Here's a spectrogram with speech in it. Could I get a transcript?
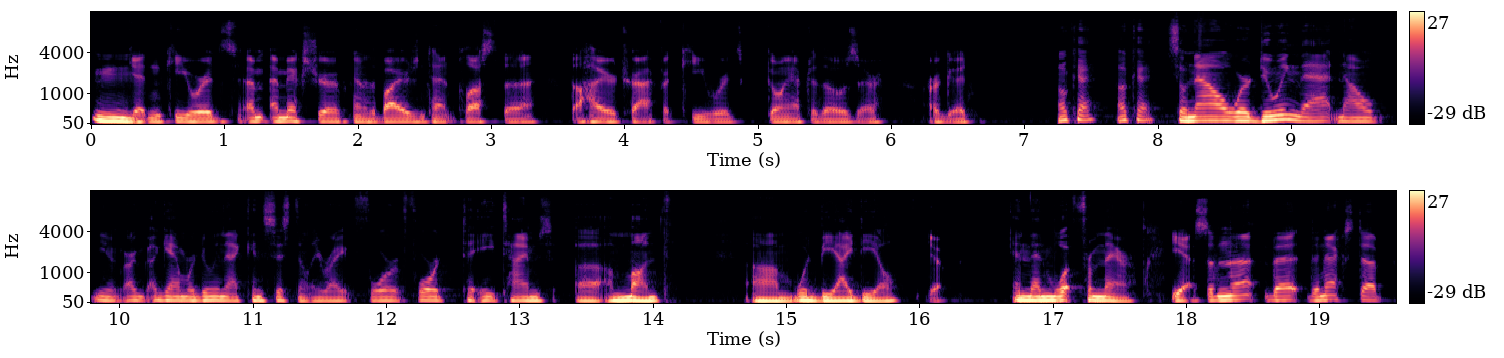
mm. getting keywords, a, a, mixture of kind of the buyer's intent plus the the higher traffic keywords, going after those are are good. Okay. Okay. So now we're doing that. Now, you know, again, we're doing that consistently, right? Four, four to eight times uh, a month um, would be ideal and then what from there? Yeah, so then that, that the next step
